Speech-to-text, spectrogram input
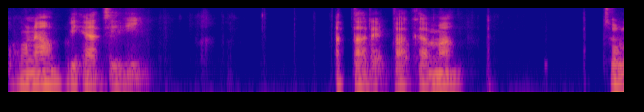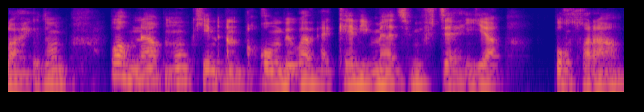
هنا بهذه الطريقة كما تلاحظون. وهنا ممكن أن أقوم بوضع كلمات مفتاحية أخرى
